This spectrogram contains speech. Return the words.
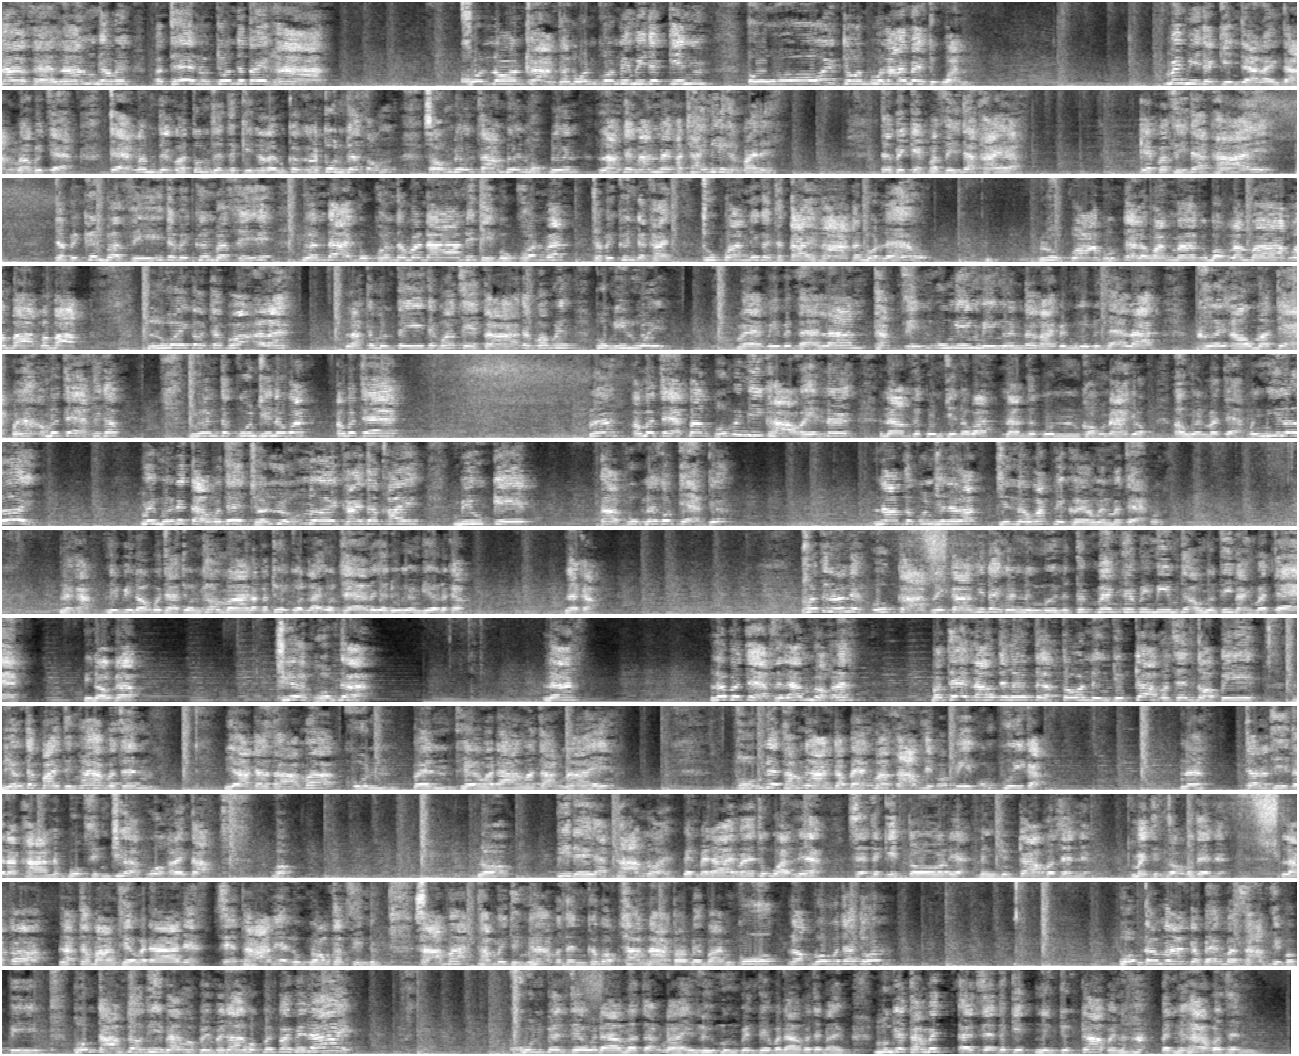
ห้าแสนล้านมึงจะเอาไปประเทศเราจนจะตายห่าคนนอนข้างถนนคนไม่มีจะกิน โอ้ยจรผู้ร้ายแม่งทุกวัน ไม่มีจะกินจะอะไรต่างเราไปแจกแจกแล้วมันจะกระตุ้นเศรษฐกิจอะไรมันก็กระตุ้นแค่สองสองเดือนสามเดือนหกเดือน หลังจากนั้นแม่ก็ใช้หนี้กันไปนี่จะไปเก็บภาษีจากใครล่ะ เก็บภาษีจากใครจะไปขึ้นภาษีจะไปขึ้นภาษี เงินได้บุคคลธรรมดานิติบุคคลแวดจะไปขึ้นกับใคร ทุกวันนี้ก็จะตายหากันหมดแล้ว ลูกความผมแต่ละวันมาก็บอกลำบากลำบากลำบากรวยก็เฉพาะอะไรรัฐมนตรีเฉพาะเศรษฐาเฉพาะพวกนี้รวย แม่งมีเป็นแสนล้านทักษิณอุ้งอิงมีเงินเท่าไหร่เป็นหมื่นเป็นแสนล้านเคยเอามาแจกไหมนะเอามาแจกสิครับ เงินตระกูลชินวัตรเอามาแจกนะเอามาแจกบ้างผมไม่มีข่าวเห็นเลยนามสกุลชินวัตรนามสกุลของนายก เอาเงินมาแจกไม่มีเลย ไม่เหมือนในต่างประเทศเฉินหลงเลยใครต่อใครบิลเกตอ่าพวกนั้นเขาแจกเยอะนามสกุลชินวัตรชินวัตรนี่เคยเอาเงินมาแจกนะครับนี่พี่น้องประชาชนเข้ามาแล้วก็ช่วยกดไลค์กดแชร์แล้วอย่าดูอย่างเดียวนะครับนะครับ เพราะฉะนั้นเนี่ยโอกาสในการที่ได้เงินหนึ่งหมื่นแม่งแทบไม่มีมันจะเอาเงินที่ไหนมาแจกพี่น้องครับ เชื่อผมเถอะนะ แล้วมาแจกเสร็จแล้วมันบอกนะประเทศเราจเจริญเติบโต 1.9%ต่อปี เดี๋ยวจะไปถึง 5%อยากจะถามว่าคุณเป็นเทวดามาจากไหน ผมเนี่ยทำงานกับแบงก์มา 30กว่าปี ผมคุยกับนะ เจ้าหน้าที่ธนาคารเนี่ยพวกสินเชื่อพวกอะไรต่างบอกน้อง พี่เดย์อยากถามหน่อยเป็นไปได้ไหมทุกวันเนี่ยเศรษฐกิจโตเนี่ย1.9%เนี่ยไม่ถึง2%เนี่ยแล้วก็รัฐบาลเทวดาเนี่ยเศรษฐาเนี่ยลูกน้องทักษิณสามารถทำไม่ถึง5%เขาบอกชาติหน้าตอนบ่ายๆมันโกหกหลอกลวงประชาชนผมทำงานกับแบงค์มา 30กว่าปี ผมถามเจ้าที่แบงค์ว่าเป็นไปได้บอกเป็นไปไม่ได้ คุณเป็นเทวดามาจากไหน หรือมึงเป็นเทวดามาจากไหน มึงจะทำให้เศรษฐกิจ 1.9 เป็น5เป็น5%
